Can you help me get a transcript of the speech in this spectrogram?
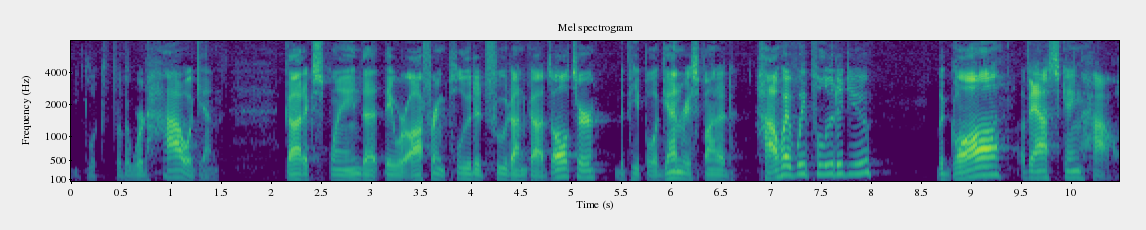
you look for the word how again. God explained that they were offering polluted food on God's altar. The people again responded, how have we polluted you? The gall of asking how.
